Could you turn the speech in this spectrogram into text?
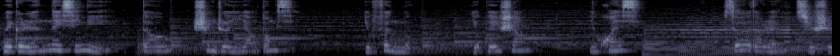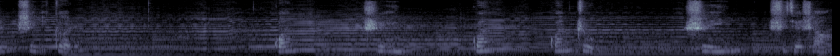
每个人内心里都盛着一样东西，有愤怒，有悲伤，有欢喜。所有的人其实是一个人。观，适应，观，关注，适应世界上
